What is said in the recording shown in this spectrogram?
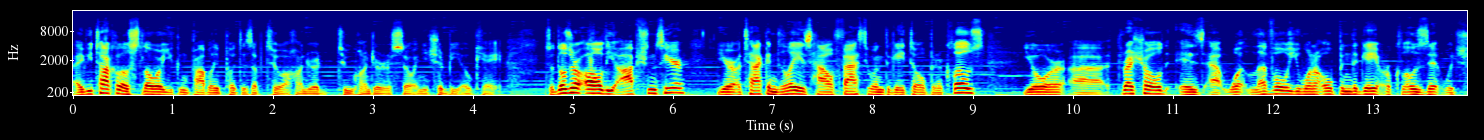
Uh, if you talk a little slower, you can probably put this up to 100, 200 or so, and you should be okay. So those are all the options here. Your attack and delay is how fast you want the gate to open or close. Your uh, threshold is at what level you want to open the gate or close it, which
